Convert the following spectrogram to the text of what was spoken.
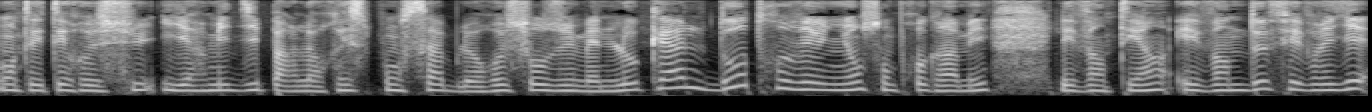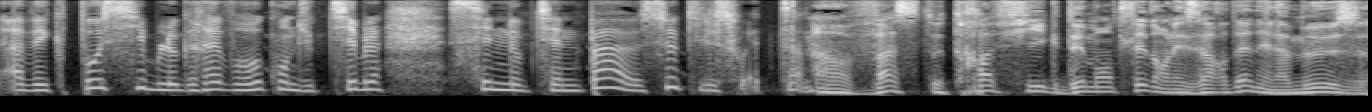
ont été reçus hier midi par leurs responsables ressources humaines locales. D'autres réunions sont programmées les 21 et 22 février avec possible grève reconductible s'ils n'obtiennent pas ce qu'ils souhaitent. Un vaste trafic démantelé dans les Ardennes et la Meuse.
